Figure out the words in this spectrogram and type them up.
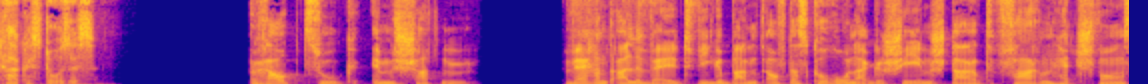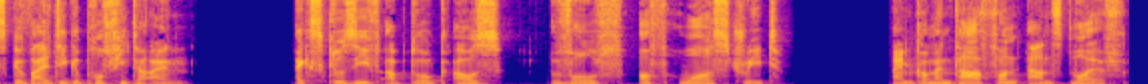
Tagesdosis. Raubzug im Schatten. Während alle Welt wie gebannt auf das Corona-Geschehen starrt, fahren Hedgefonds gewaltige Profite ein. Exklusivabdruck aus Wolf of Wall Street. Ein Kommentar von Ernst Wolf.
